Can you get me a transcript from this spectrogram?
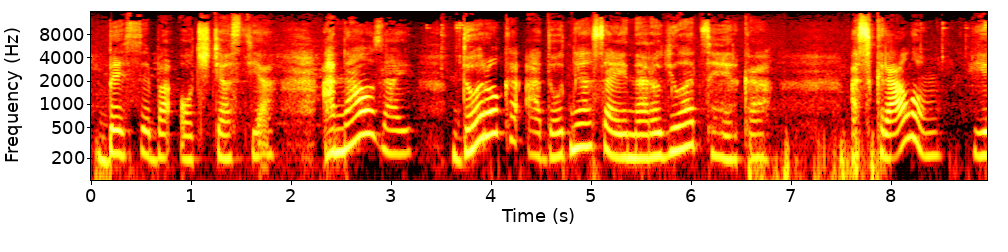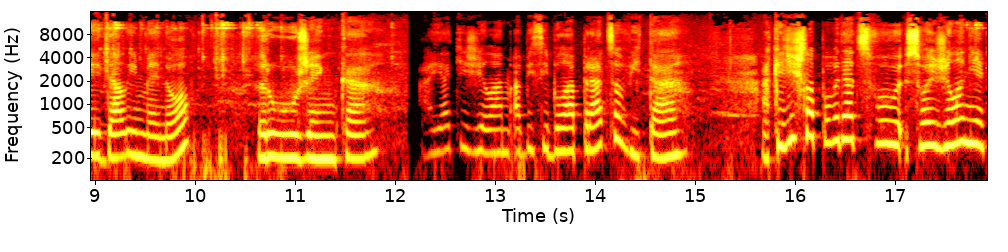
bez seba od šťastia. A naozaj, do roka a do dňa sa jej narodila dcérka. A s kráľom jej dali meno Rúženka. A ja ti želám, aby si bola pracovitá. A keď išla povedať svoj, svoje želanie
